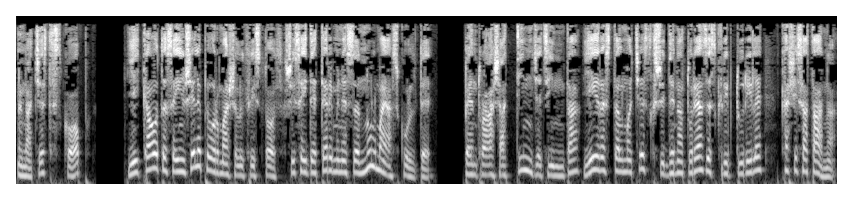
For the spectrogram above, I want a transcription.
În acest scop, ei caută să-i înșele pe urmașul lui Hristos și să-i determine să nu-l mai asculte. Pentru a-și atinge ținta, ei răstălmăcesc și denaturează scripturile ca și satana.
